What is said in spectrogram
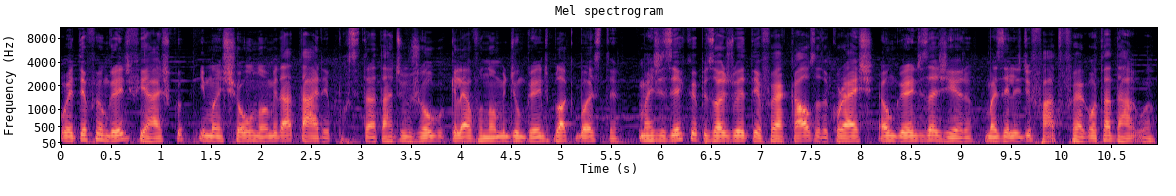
O ET foi um grande fiasco e manchou o nome da Atari por se tratar de um jogo que leva o nome de um grande blockbuster. Mas dizer que o episódio do ET foi a causa do crash é um grande exagero, mas ele de fato foi a gota d'água.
